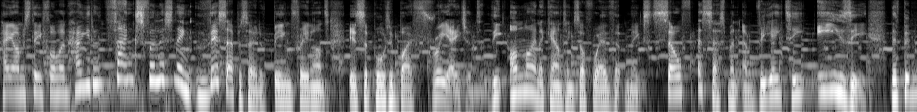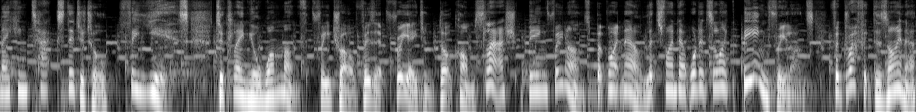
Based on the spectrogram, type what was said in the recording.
Hey, I'm Steve Folland. How you doing? Thanks for listening. This episode of Being Freelance is supported by FreeAgent, the online accounting software that makes self-assessment and VAT easy. They've been making tax digital for years. To claim your one-month free trial, visit freeagent.com slash being freelance. But right now, let's find out what it's like being freelance for graphic designer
